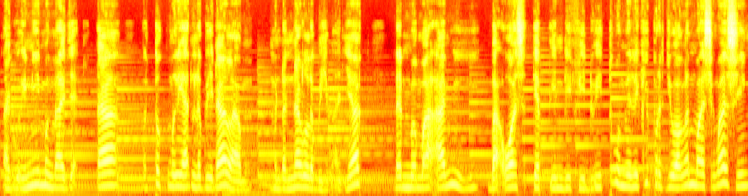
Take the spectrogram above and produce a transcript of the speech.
Lagu ini mengajak kita untuk melihat lebih dalam, mendengar lebih banyak, dan memahami bahwa setiap individu itu memiliki perjuangan masing-masing.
